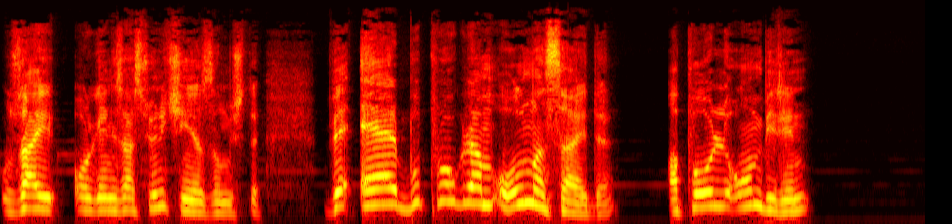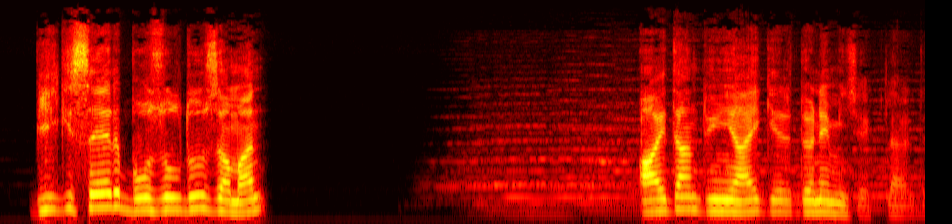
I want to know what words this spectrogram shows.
uzay organizasyonu için yazılmıştı. Ve eğer bu program olmasaydı Apollo 11'in bilgisayarı bozulduğu zaman aydan dünyaya geri dönemeyeceklerdi.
